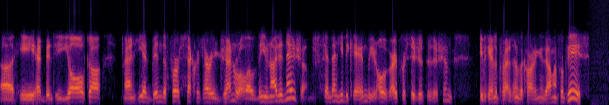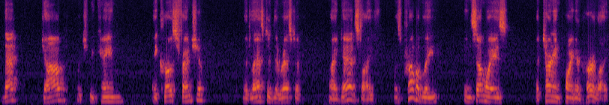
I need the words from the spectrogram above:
Uh, he had been to Yalta, and he had been the first Secretary General of the United Nations. And then he became, you know, a very prestigious position. He became the president of the Carnegie Endowment for Peace. That job, which became a close friendship that lasted the rest of my dad's life, was probably in some ways, a turning point in her life.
